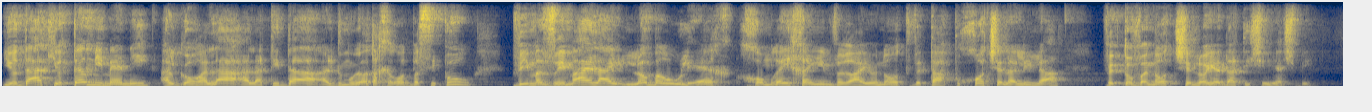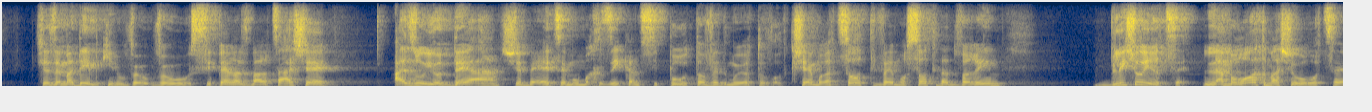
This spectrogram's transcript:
יודעת יותר ממני על גורלה, על עתידה, על דמויות אחרות בסיפור, והיא מזרימה אליי, לא ברור לי איך, חומרי חיים ורעיונות ותהפוכות של עלילה ותובנות שלא ידעתי שיש בי. שזה מדהים, כאילו, והוא סיפר אז בהרצאה שאז הוא יודע שבעצם הוא מחזיק כאן סיפור טוב ודמויות טובות. כשהן רצות והן עושות את הדברים בלי שהוא ירצה, למרות מה שהוא רוצה,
